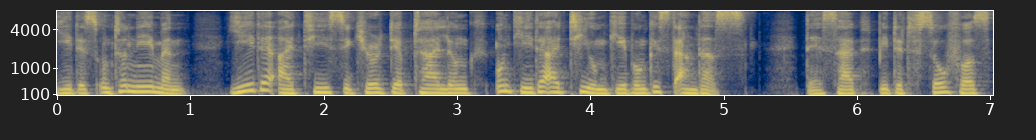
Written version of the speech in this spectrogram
Jedes Unternehmen, jede IT-Security-Abteilung und jede IT-Umgebung ist anders. Deshalb bietet Sophos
